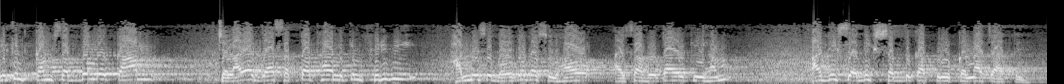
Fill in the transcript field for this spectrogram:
लेकिन कम शब्दों में काम चलाया जा सकता था, लेकिन फिर भी हम से बहुतों का स्वभाव ऐसा होता है कि हम अधिक से अधिक शब्द का प्रयोग करना चाहते हैं।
